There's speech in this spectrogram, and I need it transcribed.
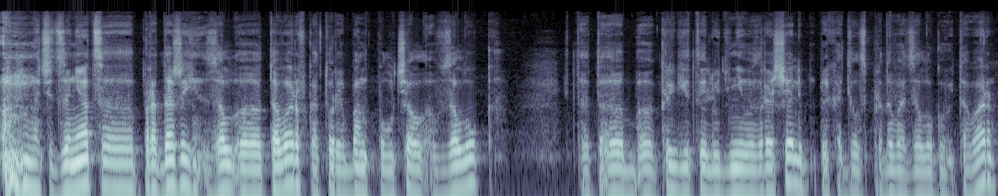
значит, заняться продажей э, товаров, которые банк получал в залог. Это, э, кредиты люди не возвращали, приходилось продавать залоговый товар.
